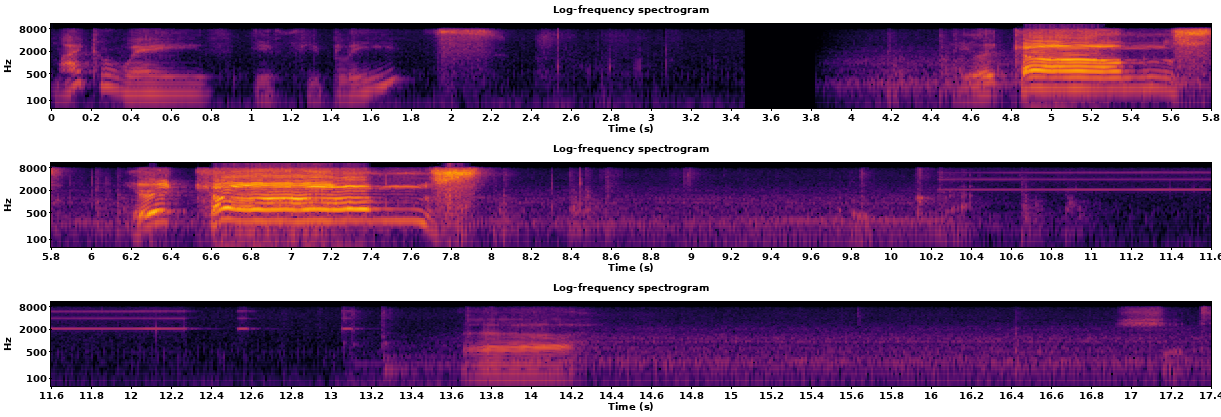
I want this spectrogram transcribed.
Microwave, if you please. Here it comes! Here it comes! Oh, crap. Uh, shit.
